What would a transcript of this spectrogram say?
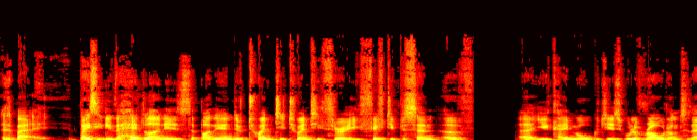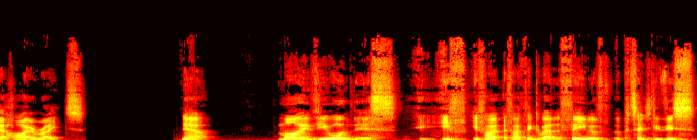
is about basically the headline is that by the end of 2023, 50% of uh, UK mortgages will have rolled onto their higher rates. Now, my view on this, if if I if I think about the theme of potentially this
